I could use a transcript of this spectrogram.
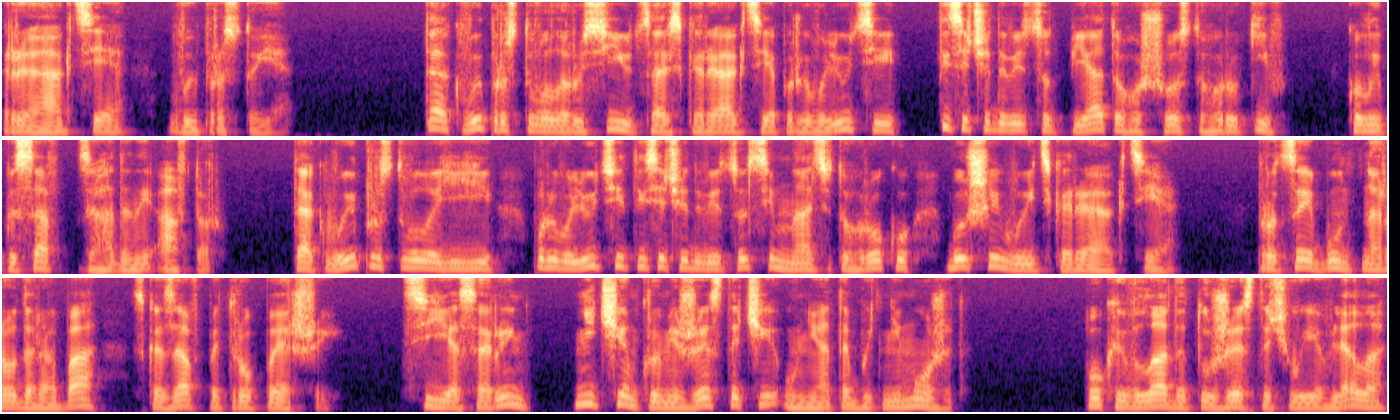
реакція випростує. Так випростувала Росію царська реакція по революції 1905-6 років, коли писав згаданий автор. Так випростувала її по революції 1917 року большевицька реакція. Про цей бунт народа раба сказав Петро І. Сія сарынь нічим, кроме жесточі, унята бить не може. Поки влада ту жесточ виявляла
